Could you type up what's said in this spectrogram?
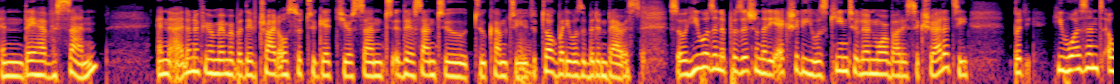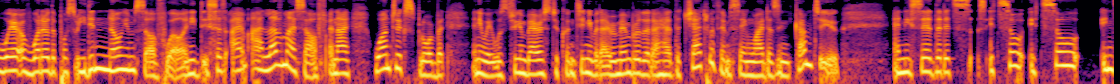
and they have a son. And I don't know if you remember, but they've tried also to get your son, to, their son, to to come to you to talk, but he was a bit embarrassed. So he was in a position that he actually he was keen to learn more about his sexuality, but he wasn't aware of what are the possible. He didn't know himself well, and he d- says, "I am, I love myself, and I want to explore." But anyway, was too embarrassed to continue. But I remember that I had the chat with him, saying, "Why doesn't he come to you?" And he said that it's it's so it's so. In,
